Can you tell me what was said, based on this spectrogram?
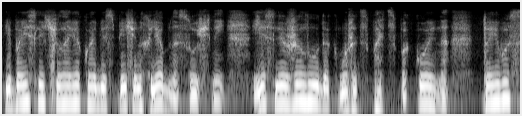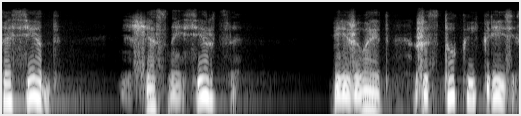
ибо если человеку обеспечен хлеб насущный, если желудок может спать спокойно, то его сосед, несчастное сердце, переживает жестокий кризис.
